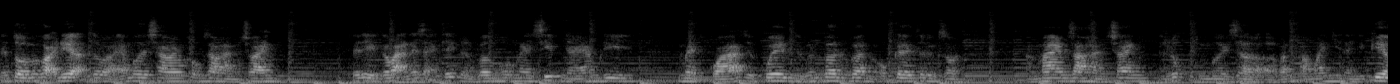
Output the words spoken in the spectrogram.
Thế tôi mới gọi điện tôi bảo em ơi sao em không giao hàng cho anh? Thế thì các bạn ấy giải thích là vâng hôm nay ship nhà em đi mệt quá rồi quên rồi vân vân vân ok thôi được rồi. Ờ, mai em giao hàng cho anh lúc 10 giờ ở văn phòng anh như này như kia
